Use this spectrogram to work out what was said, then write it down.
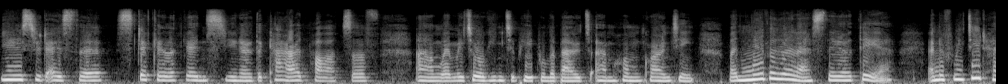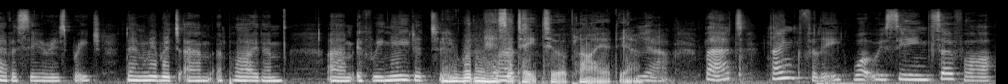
used it as the sticker against, you know, the carrot parts of um, when we're talking to people about um, home quarantine. But nevertheless, they are there. And if we did have a serious breach, then we would um, apply them um, if we needed to. You wouldn't But- hesitate to apply it, yeah. yeah, but thankfully, what we've seen so far,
